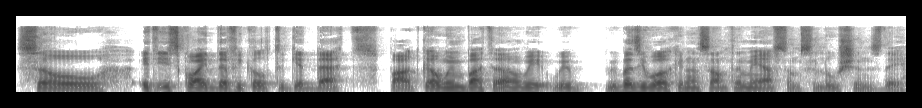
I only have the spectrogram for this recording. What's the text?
So it is quite difficult to get that part going. But uh, we we we're busy working on something. We have some solutions there.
